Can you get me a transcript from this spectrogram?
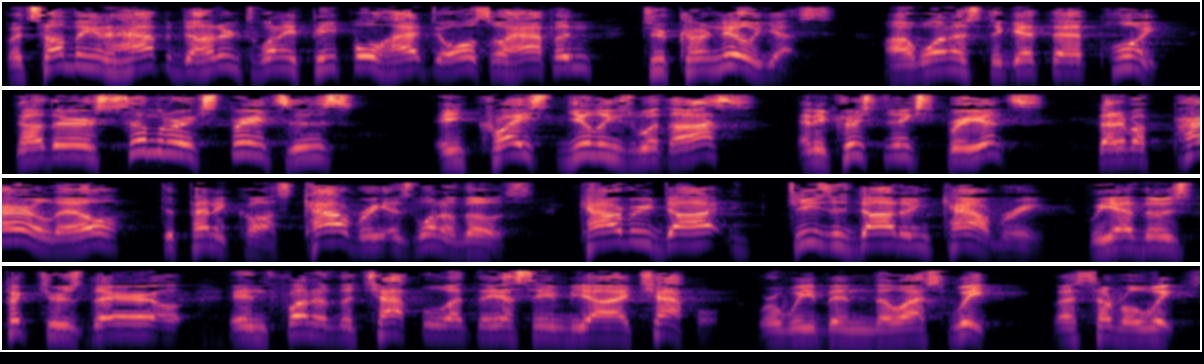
But something that happened to 120 people had to also happen to Cornelius. I want us to get that point. Now there are similar experiences in Christ's dealings with us and in Christian experience that have a parallel to Pentecost. Calvary is one of those. Calvary died, Jesus died in Calvary. We have those pictures there in front of the chapel at the SMBI chapel where we've been the last week, last several weeks.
